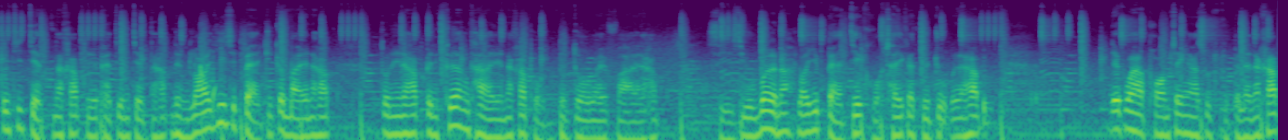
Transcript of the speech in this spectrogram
รุ่นที่ 7 นะครับ iPad Gen 7 นะครับ 128 GB นะครับ ตัวนี้นะครับ เป็นเครื่องไทยนะครับผม เป็นตัว Wi-Fi นะครับ สีซิลเวอร์นะ128 g b โหใช้กันจุๆไปเลยนะครับ เรียกว่าพร้อมใช้งานสุดๆไปเลยนะครับ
